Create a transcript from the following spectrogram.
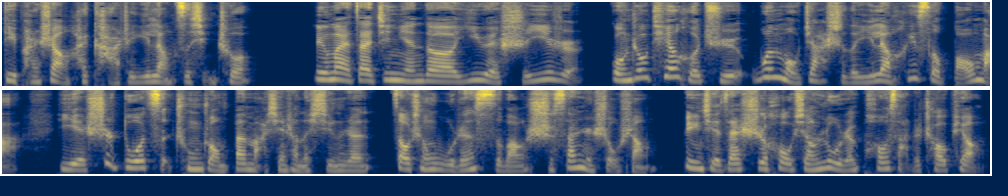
地盘上还卡着一辆自行车。另外，在今年的一月十一日，广州天河区温某驾驶的一辆黑色宝马也是多次冲撞斑马线上的行人，造成五人死亡，十三人受伤，并且在事后向路人抛洒着钞票。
